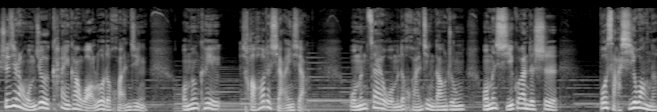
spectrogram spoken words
实际上，我们就看一看网络的环境，我们可以好好的想一想，我们在我们的环境当中，我们习惯的是播撒希望呢，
